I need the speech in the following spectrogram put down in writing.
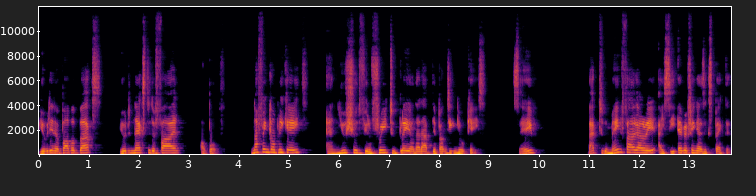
viewed in a pop-up box, viewed next to the file, or both. Nothing complicated, and you should feel free to play and adapt depending your case. Save. Back to the main file gallery, I see everything as expected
